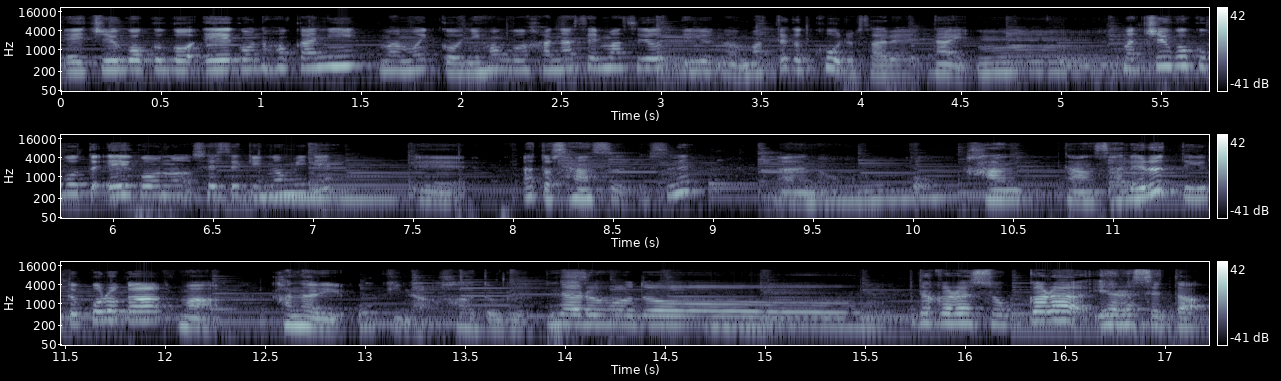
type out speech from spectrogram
え中国語英語のほかに、まあ、もう一個日本語話せますよっていうのは全く考慮されない、まあ、中国語と英語の成績のみで、えー、あと算数ですね。あのこう簡単されるっていうところが、まあ、かなり大きなハードルです。なるほど。だからそこからやらせた。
